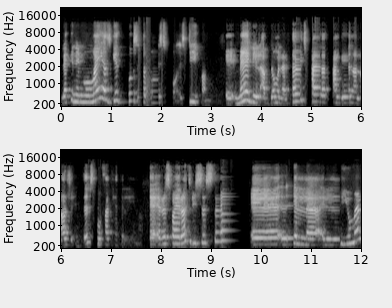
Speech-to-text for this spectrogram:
لكن المميز جدا جزء اسمه ال cecum مالي ال abdominal cavity حدث عندنا ال large intestine وفتحة ال anus ال respiratory system ال human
